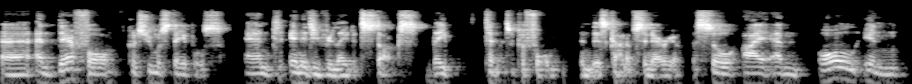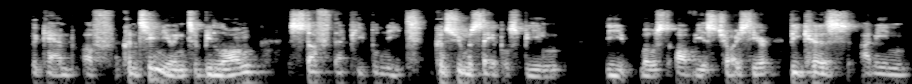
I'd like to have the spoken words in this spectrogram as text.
Uh, and therefore, consumer staples and energy related stocks, they tend to perform in this kind of scenario. So I am all in the camp of continuing to belong stuff that people need, consumer staples being the most obvious choice here. Because, I mean,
